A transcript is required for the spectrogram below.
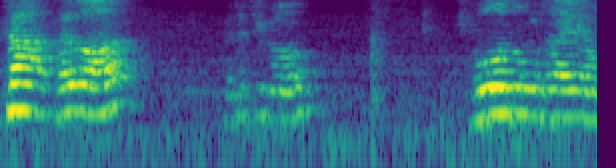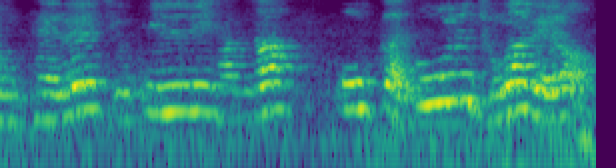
자, 잘 봐. 그래서 지금 주어 동사의 형태를 지금 1, 2, 3, 4, 5까지. 5는 종합이에요.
